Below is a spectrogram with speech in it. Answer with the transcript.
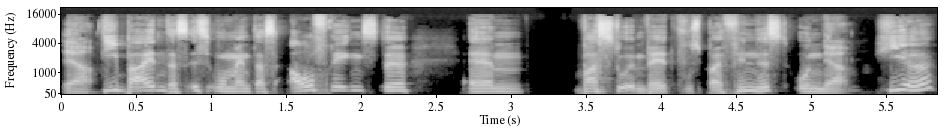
Ja. Die beiden, das ist im Moment das Aufregendste, ähm, was du im Weltfußball findest. Und Ja. hier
